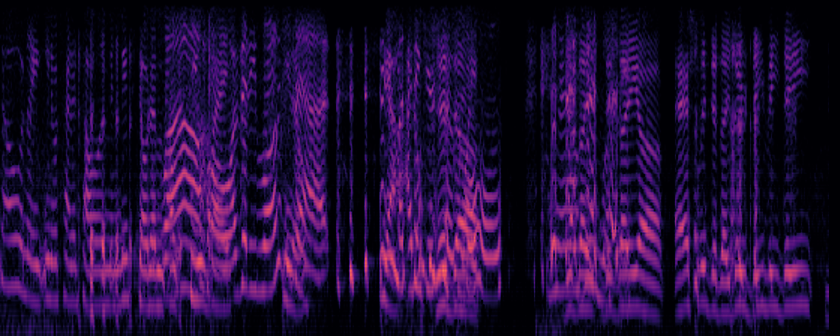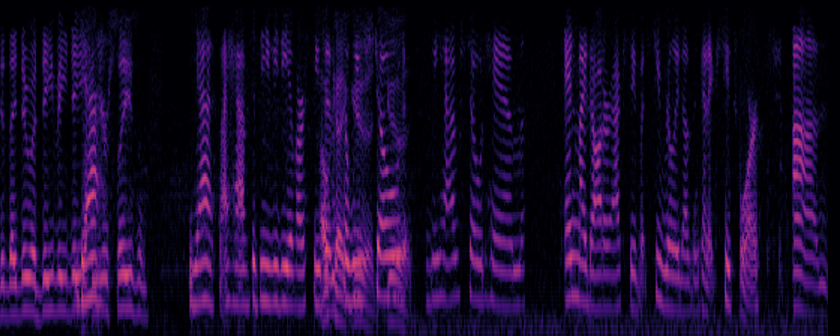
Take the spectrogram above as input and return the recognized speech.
show, and I, you know, try to tell him, and we've showed him. wow, a few of my, I bet he loves you know. that. Yeah, he must I think you're think- so uh, cool. Well, Did they did they uh Ashley, did they do DVD? Did they do a DVD Yeah. for your season? Yes, I have the DVD of our season. Okay, so we good, showed good. we have showed him and my daughter actually, but she really doesn't get it. She's four. Um,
